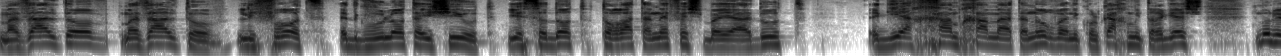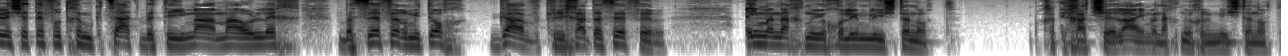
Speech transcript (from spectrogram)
מזל טוב, מזל טוב, לפרוץ את גבולות האישיות, יסודות תורת הנפש ביהדות. הגיע חם חם מהתנור ואני כל כך מתרגש. תנו לי לשתף אתכם קצת בטעימה מה הולך בספר מתוך גב כריכת הספר. האם אנחנו יכולים להשתנות? חתיכת שאלה אם אנחנו יכולים להשתנות.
